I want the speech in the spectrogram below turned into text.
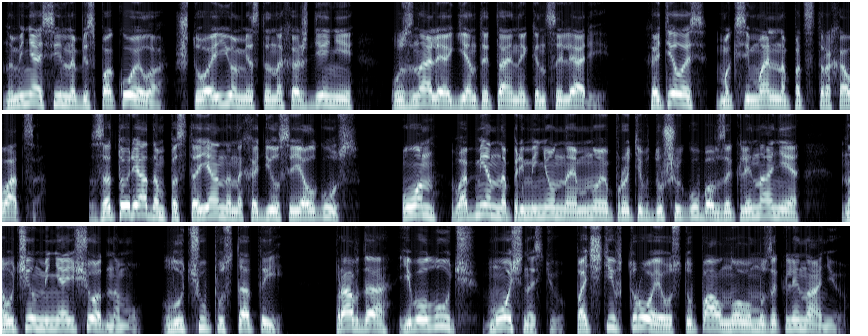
но меня сильно беспокоило, что о ее местонахождении узнали агенты тайной канцелярии. Хотелось максимально подстраховаться. Зато рядом постоянно находился Ялгус. Он, в обмен на примененное мною против душегубов заклинание, научил меня еще одному — лучу пустоты. Правда, его луч мощностью почти втрое уступал новому заклинанию,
